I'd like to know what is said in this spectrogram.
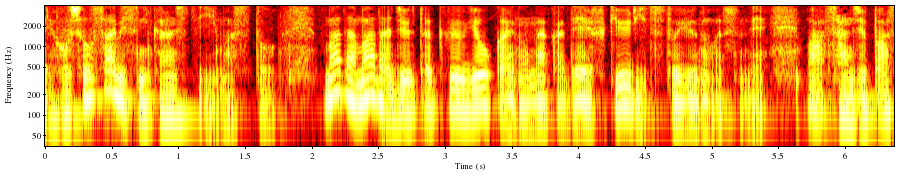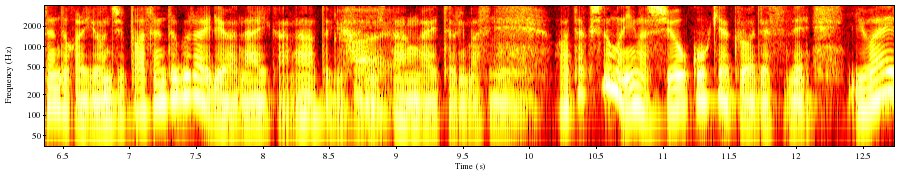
えー、保証サービスに関して言いますと、まだまだ住宅業界の中で普及率というのはですね、まあ30%から40%ぐらいではないかなというふうに考えております。はいうん、私ども今使用顧客はですね、いわゆ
